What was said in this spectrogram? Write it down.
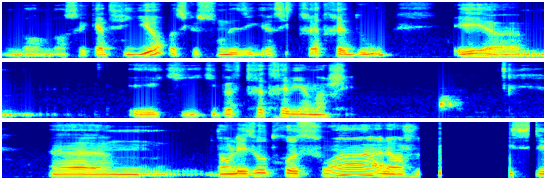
dans, dans, ces cas de figure parce que ce sont des exercices très très doux et, euh, et qui, qui, peuvent très très bien marcher. Euh, dans les autres soins, alors je c'est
